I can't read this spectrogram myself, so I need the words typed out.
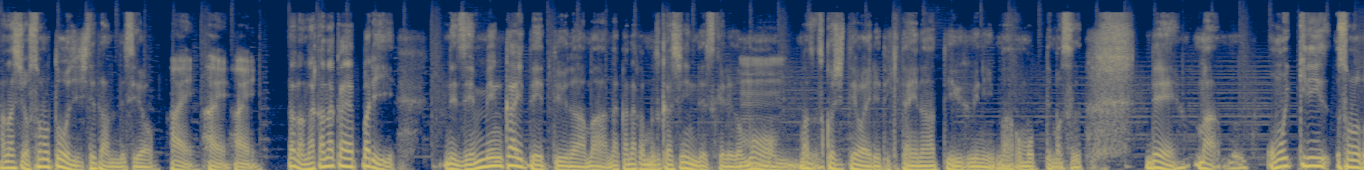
話をその当時してたんですよ。はいはいはい。ただなかなかやっぱり、ね、全面改定っていうのはまあなかなか難しいんですけれども、うんまず少し手は入れていきたいなっていうふうにまあ思ってます。で、まあ思いっきりその、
